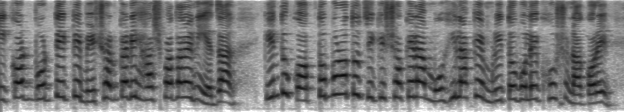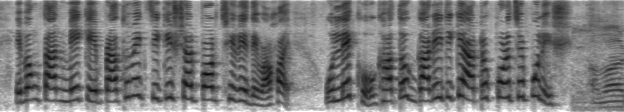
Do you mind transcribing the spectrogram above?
নিকটবর্তী একটি বেসরকারি হাসপাতালে নিয়ে যান। কিন্তু কর্তব্যরত চিকিৎসকেরা মহিলাকে মৃত বলে ঘোষণা করেন এবং তার মেয়েকে প্রাথমিক চিকিৎসার পর ছেড়ে দেওয়া হয়। উল্লেখ্য, ঘাতক গাড়িটিকে আটক করেছে পুলিশ। আমার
